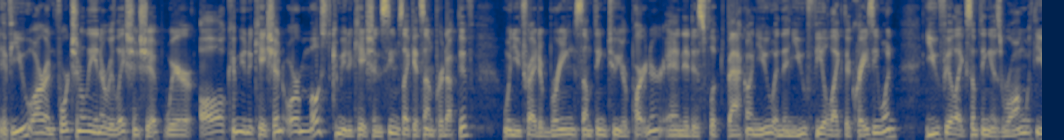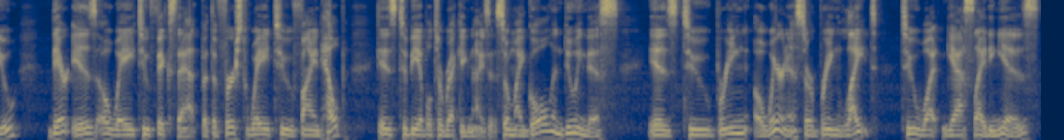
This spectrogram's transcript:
If you are unfortunately in a relationship where all communication or most communication seems like it's unproductive, when you try to bring something to your partner and it is flipped back on you, and then you feel like the crazy one, you feel like something is wrong with you, there is a way to fix that. But the first way to find help is to be able to recognize it. So, my goal in doing this is to bring awareness or bring light to what gaslighting is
